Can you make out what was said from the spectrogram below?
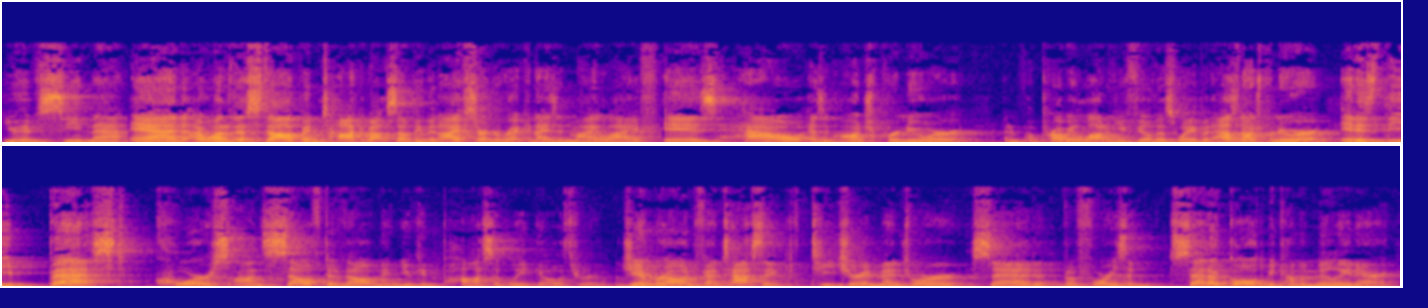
you have seen that. And I wanted to stop and talk about something that I've started to recognize in my life is how, as an entrepreneur, and probably a lot of you feel this way, but as an entrepreneur, it is the best course on self development you can possibly go through. Jim Rohn, fantastic teacher and mentor, said before, he said, set a goal to become a millionaire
